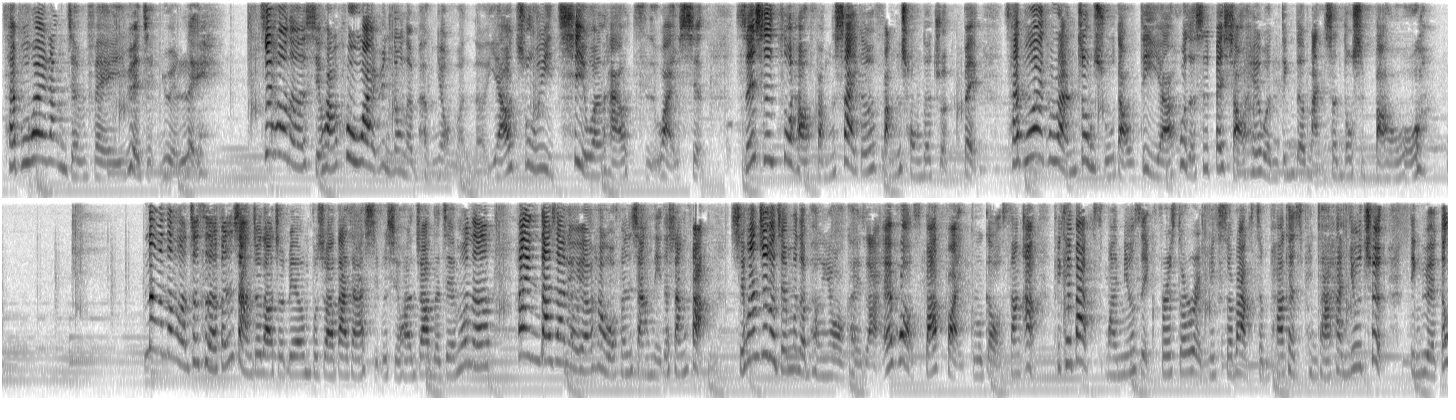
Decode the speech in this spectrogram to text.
才不会让减肥越减越累。最后呢，喜欢户外运动的朋友们呢，也要注意气温还有紫外线，随时做好防晒跟防虫的准备，才不会突然中暑倒地啊，或者是被小黑蚊叮得满身都是包哦。那么，那么这次的分享就到这边，不知道大家喜不喜欢这样的节目呢？欢迎大家留言和我分享你的想法。喜欢这个节目的朋友，可以在 Apple、Spotify、Google、s o u n d KKBox、My Music、First Story、Mixer Box 等 Podcast 平台和 YouTube 订阅《东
